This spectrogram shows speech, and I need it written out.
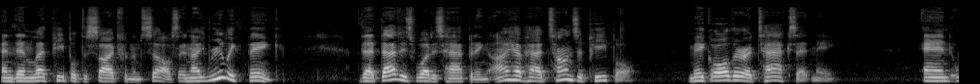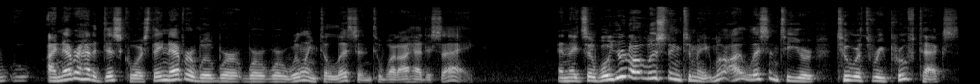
and then let people decide for themselves. And I really think that that is what is happening. I have had tons of people make all their attacks at me and I never had a discourse. They never were, were, were willing to listen to what I had to say. And they'd say, Well, you're not listening to me. Well, I listened to your two or three proof texts,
